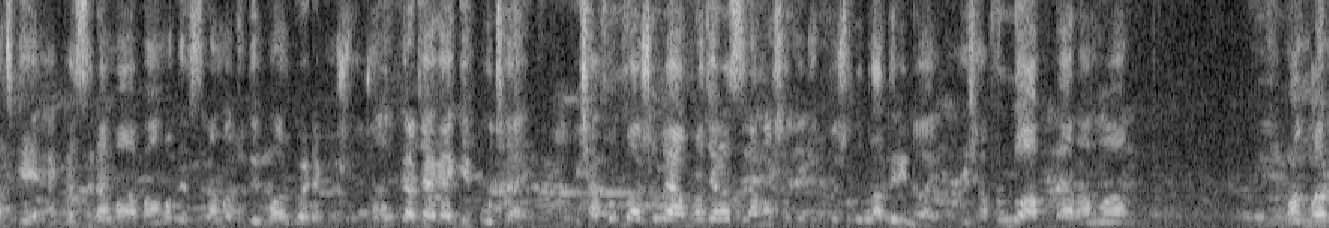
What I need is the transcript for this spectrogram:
আজকে একটা সিনেমা বা আমাদের সিনেমা যদি ওয়ার্ল্ড ওয়াইড একটা চমৎকার জায়গায় গিয়ে পৌঁছায়, এই সাফল্য আসলে আমরা যারা সিনেমার সাথে যুক্ত শুধু তাদেরই নয়, এই সাফল্য আপনার, আমার বাংলার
